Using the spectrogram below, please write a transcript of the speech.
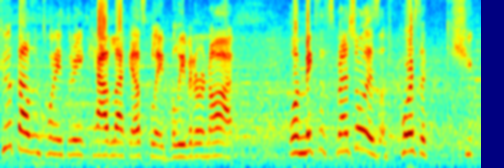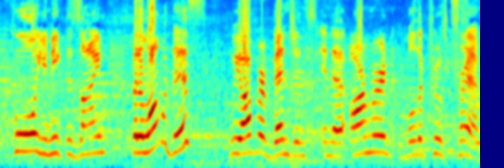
2023 Cadillac Escalade, believe it or not. What makes it special is, of course, a cool, unique design, but along with this, we offer Vengeance in the armored bulletproof trim.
